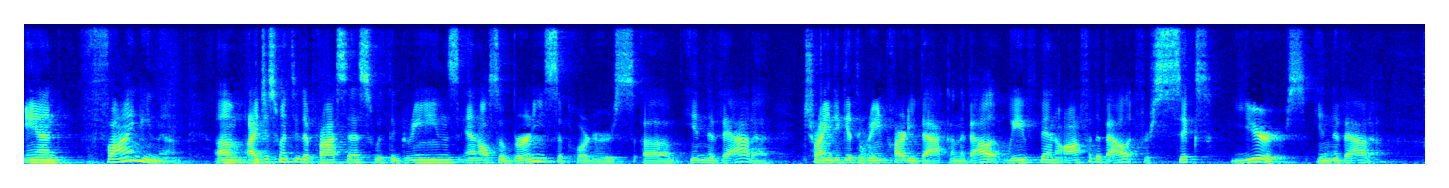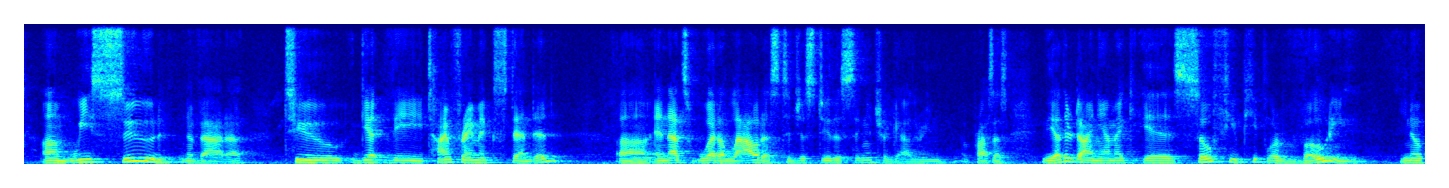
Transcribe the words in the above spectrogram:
and finding them. Um, I just went through the process with the Greens and also Bernie supporters uh, in Nevada trying to get the Green Party back on the ballot. We've been off of the ballot for six years in Nevada. Um, we sued Nevada to get the time frame extended, uh, and that's what allowed us to just do the signature gathering process. The other dynamic is so few people are voting. You know,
